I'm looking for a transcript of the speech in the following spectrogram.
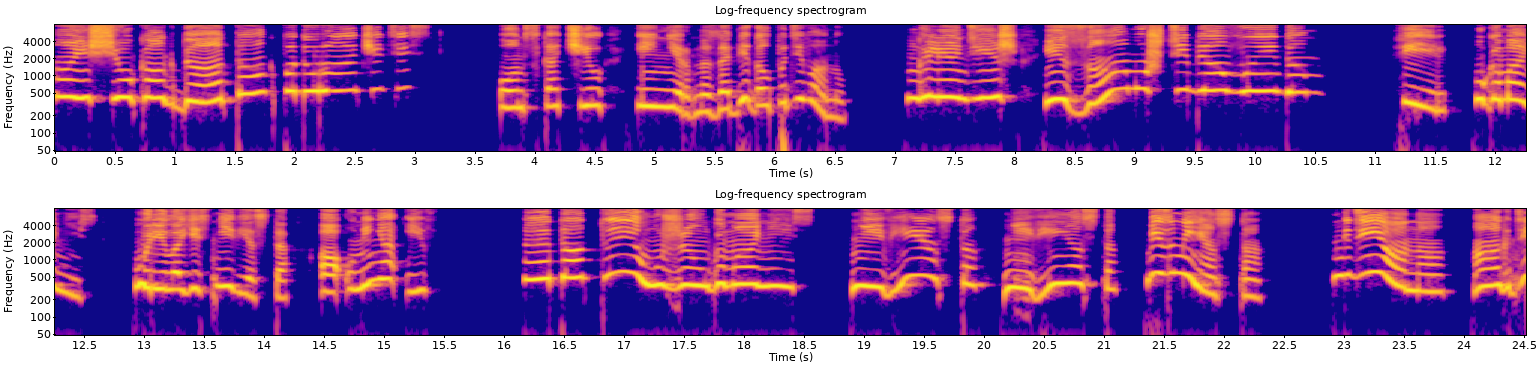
«А еще когда так подурачитесь?» Он вскочил и нервно забегал по дивану. Глядишь, и замуж тебя выдам. Филь, угомонись. У Рила есть невеста, а у меня Ив. Это ты уже угомонись. Невеста, невеста, без места. Где она? А где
